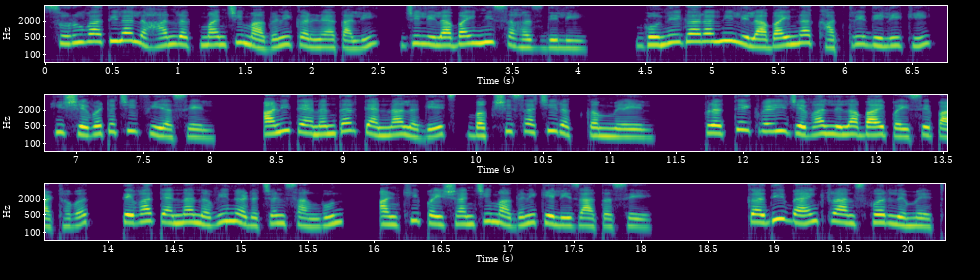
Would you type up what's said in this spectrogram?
सुरुवातीला लहान रकमांची मागणी करण्यात आली जी लीलाबाईंनी सहज दिली. गुन्हेगारांनी लीलाबाईंना खात्री दिली की ही शेवटची फी असेल आणि त्यानंतर त्यांना लगेच बक्षिसाची रक्कम मिळेल. प्रत्येक वेळी जेव्हा लीलाबाई पैसे पाठवत तेव्हा त्यांना नवीन अडचण सांगून आणखी पैशांची मागणी केली जात असे. कधी बँक ट्रान्सफर लिमिट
